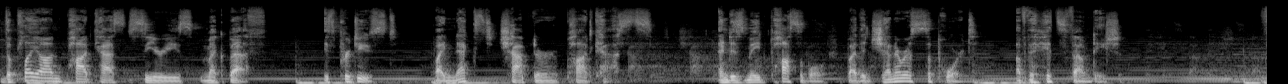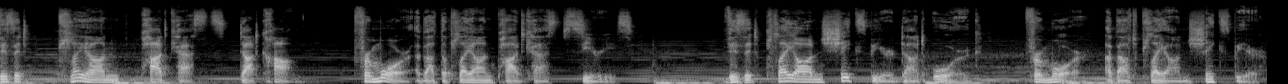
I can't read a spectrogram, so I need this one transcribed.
The Play On podcast series Macbeth is produced by Next Chapter Podcasts and is made possible by the generous support of the Hitz Foundation. Visit playonpodcasts.com for more about the Play On podcast series. Visit playonshakespeare.org for more about Play On Shakespeare.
